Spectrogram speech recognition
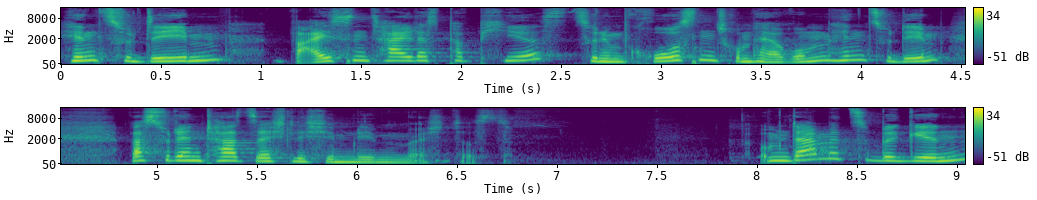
hin zu dem weißen Teil des Papiers, zu dem großen drumherum, hin zu dem, was du denn tatsächlich im Leben möchtest. Um damit zu beginnen,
